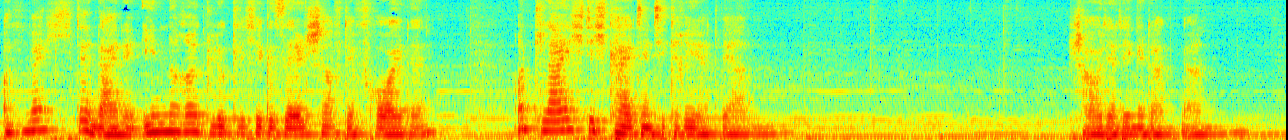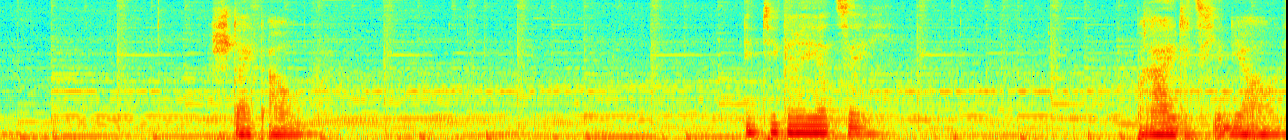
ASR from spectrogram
und möchte in deine innere glückliche Gesellschaft der Freude und Leichtigkeit integriert werden. Schau dir den Gedanken an. Steigt auf. Integriert sich. Breitet sich in dir aus.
